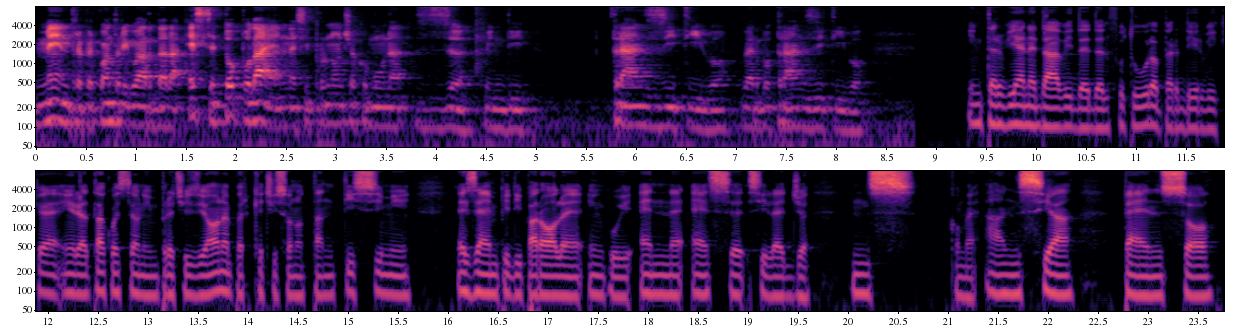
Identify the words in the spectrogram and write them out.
mentre per quanto riguarda la S dopo la N si pronuncia come una Z, quindi transitivo, verbo transitivo. Interviene Davide del futuro per dirvi che in realtà questa è un'imprecisione perché ci sono tantissimi esempi di parole in cui NS si legge NS come ansia, penso,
